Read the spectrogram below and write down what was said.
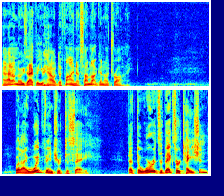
And I don't know exactly how to define it, so I'm not going to try. But I would venture to say that the words of exhortation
